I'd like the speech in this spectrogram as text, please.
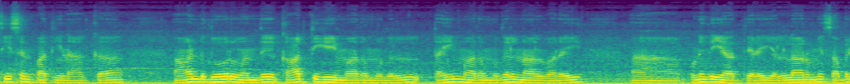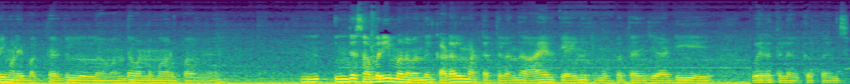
சீசன் பார்த்தீங்கன்னாக்கா ஆண்டுதோறும் வந்து கார்த்திகை மாதம் முதல் தை மாதம் முதல் நாள் வரை புனித யாத்திரை எல்லாருமே சபரிமலை பக்தர்கள் வந்த வண்ணமாக இருப்பாங்க. இந்த- இந்த சபரிமலை வந்து கடல் மட்டத்திலேருந்து ஆயிரத்தி ஐநூற்றி முப்பத்தஞ்சு அடி உயரத்தில் இருக்குது ஃப்ரெண்ட்ஸ்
